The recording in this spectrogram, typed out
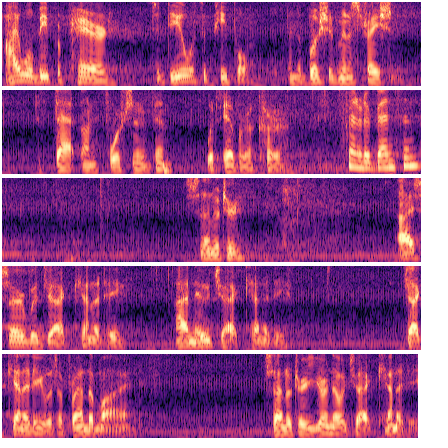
I will be prepared to deal with the people in the Bush administration if that unfortunate event would ever occur. Senator Bentsen? Senator, I served with Jack Kennedy. I knew Jack Kennedy. Jack Kennedy was a friend of mine. Senator, you're no Jack Kennedy.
